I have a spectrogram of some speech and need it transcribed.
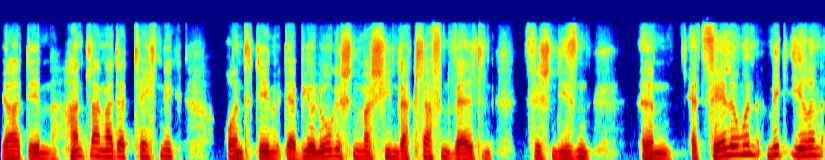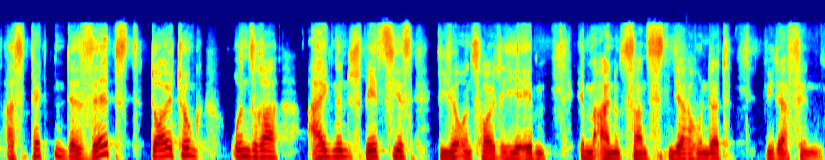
ja, dem Handlanger der Technik und dem der biologischen Maschinen, da klaffen Welten zwischen diesen ähm, Erzählungen mit ihren Aspekten der Selbstdeutung unserer eigenen Spezies, wie wir uns heute hier eben im 21. Jahrhundert wiederfinden.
